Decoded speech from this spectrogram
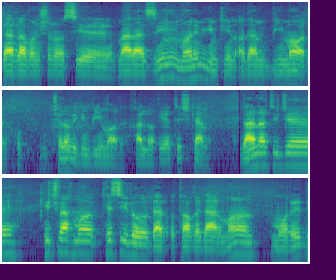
در روانشناسی مرضی ما نمیگیم که این آدم بیماره. خب چرا بگیم بیماره؟ خلاقیتش کمه. در نتیجه هیچ وقت ما کسی رو در اتاق درمان مورد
